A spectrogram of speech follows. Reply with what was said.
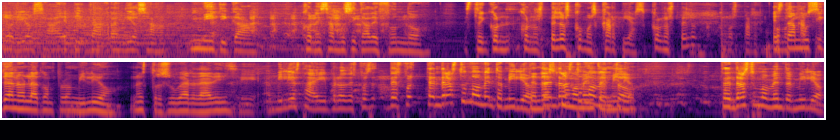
gloriosa, épica, grandiosa, mítica, con esa música de fondo. Estoy con, con los pelos como escarpias, con los pelos como, espar- como Esta escarpias. música nos la compró Emilio, nuestro sugar daddy. Sí, Emilio está ahí, pero después, después tendrás tu momento, Emilio. Tendrás tu momento, Emilio. Tendrás tu momento, Emilio.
